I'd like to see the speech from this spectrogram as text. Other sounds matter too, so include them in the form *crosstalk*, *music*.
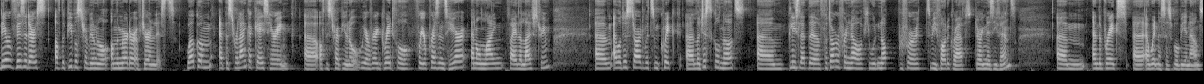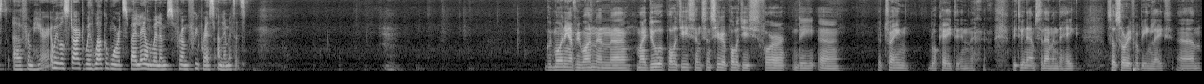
Dear visitors of the People's Tribunal on the murder of journalists, welcome at the Sri Lanka case hearing uh, of this tribunal. We are very grateful for your presence here and online via the live stream. Um, I will just start with some quick uh, logistical notes. Um, please let the photographer know if you would not prefer to be photographed during this event. Um, and the breaks uh, and witnesses will be announced uh, from here. And we will start with welcome words by Leon Willems from Free Press Unlimited. Good morning, everyone, and uh, my due apologies and sincere apologies for the uh, the train blockade in *laughs* between Amsterdam and The Hague. So sorry for being late. Um,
